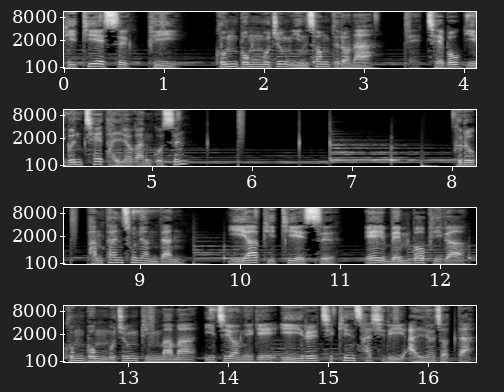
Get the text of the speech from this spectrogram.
BTS B 군 복무 중 인성 드러나 제복 입은 채 달려간 곳은 그룹 방탄소년단 이하 BTS의 멤버 B가 군 복무 중 빅마마 이지영에게 예의를 지킨 사실이 알려졌다.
